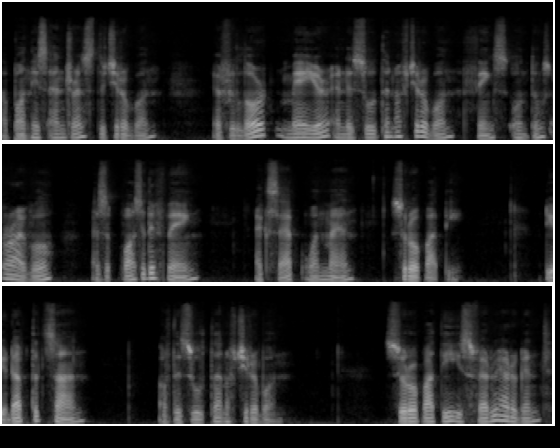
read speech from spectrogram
Upon his entrance to Cirebon, every lord, mayor, and the Sultan of Cirebon thinks Untung's arrival as a positive thing, except one man, Suropati, the adopted son of the Sultan of Cirebon. Suropati is very arrogant,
